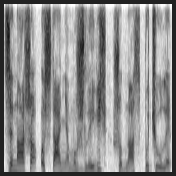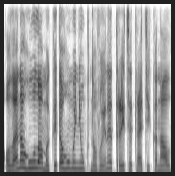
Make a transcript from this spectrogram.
це наша остання можливість, щоб нас почули. Олена Гула, Микита Гуменюк. Новини 33 канал.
